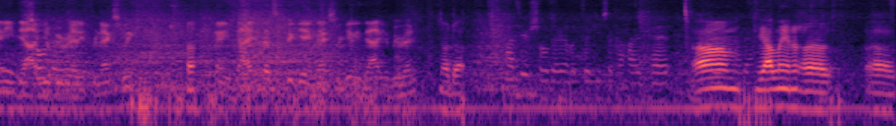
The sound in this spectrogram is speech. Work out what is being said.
Any doubt you'll be ready for next week? Huh? Any doubt? That's a big game next week. Any doubt you'll be ready? No doubt. How's your shoulder? It looked like you took a hard hit. Um, yeah, I landed. Uh, uh,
